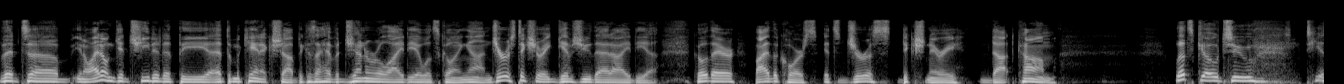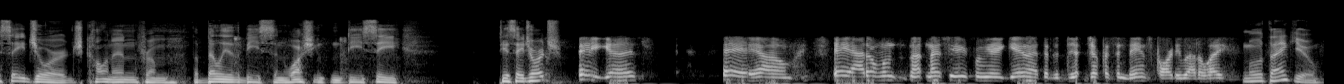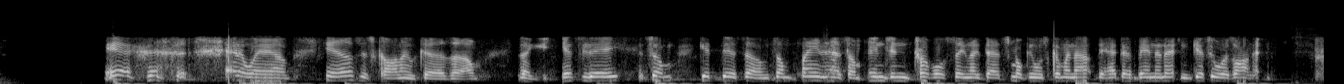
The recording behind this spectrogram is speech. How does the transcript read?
that uh, you know I don't get cheated at the at the mechanic shop because I have a general idea what's going on. Jurisdictionary gives you that idea. Go there, buy the course. It's jurisdictionary.com. Let's go to TSA George calling in from the belly of the beast in Washington D.C. TSA George. Hey guys. Hey, um, hey, Adam. Nice to hear from you again after the Jefferson dance party. By the way. Well, thank you. Yeah. anyway, um, yeah, I was just calling because um, like yesterday, some get this, um, some plane had some engine trouble, thing like that. Smoking was coming out. They had to abandon it, and guess who was on it?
